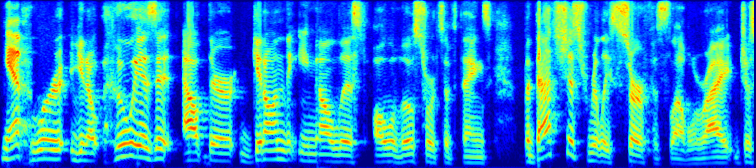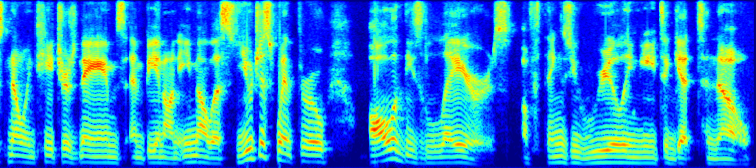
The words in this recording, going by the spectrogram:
yeah. Who are, you know, who is it out there? Get on the email list, all of those sorts of things. But that's just really surface level, right? Just knowing teachers' names and being on email lists. You just went through all of these layers of things you really need to get to know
